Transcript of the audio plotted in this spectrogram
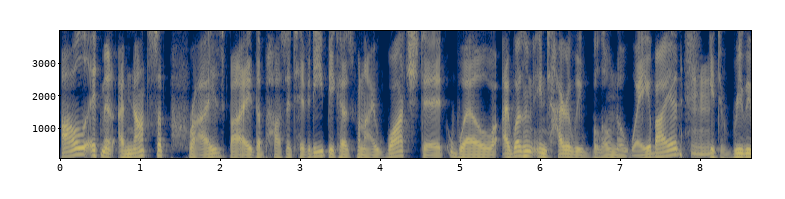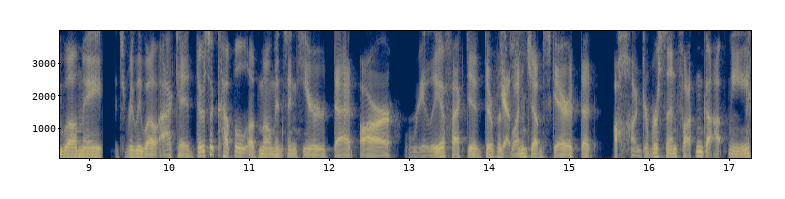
I'll admit I'm not surprised by the positivity because when I watched it, well, I wasn't entirely blown away by it. Mhm. It's really well made. It's really well acted. There's a couple of moments in here that are really effective. There was Yes. one jump scare that 100% fucking got me.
